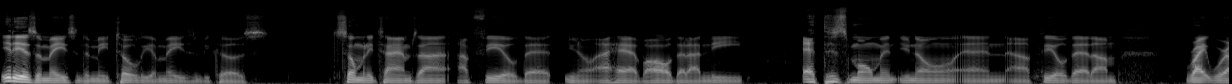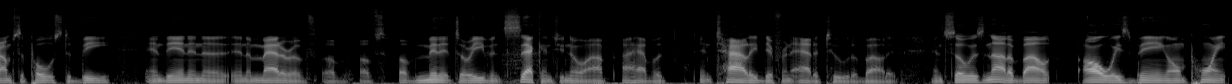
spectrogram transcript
it is amazing to me, totally amazing, because so many times I, I feel that, you know, I have all that I need at this moment, you know, and I feel that I'm right where I'm supposed to be. And then in a in a matter of, of, of, of minutes or even seconds, you know, I I have an entirely different attitude about it. And so it's not about always being on point.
